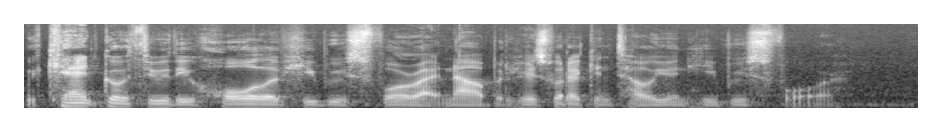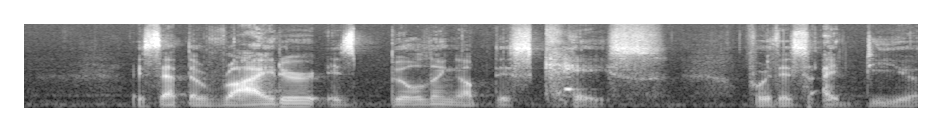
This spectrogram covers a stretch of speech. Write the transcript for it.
We can't go through the whole of Hebrews 4 right now, but here's what I can tell you in Hebrews 4 is that the writer is building up this case for this idea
